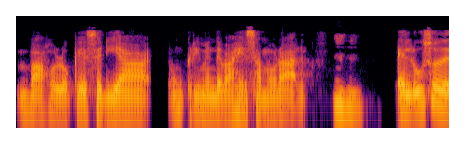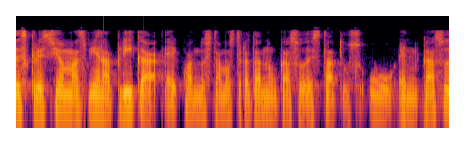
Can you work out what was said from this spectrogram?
bajo lo que sería un crimen de bajeza moral. El uso de discreción más bien aplica eh, cuando estamos tratando un caso de estatus U. En el caso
